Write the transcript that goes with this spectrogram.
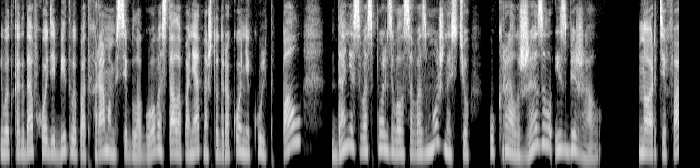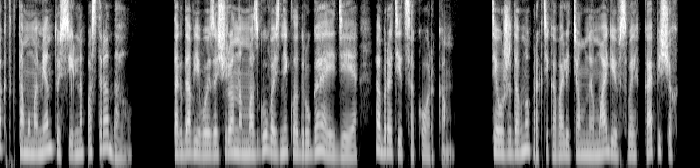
И вот когда в ходе битвы под храмом Всеблагого стало понятно, что драконий культ пал, Данис воспользовался возможностью, украл жезл и сбежал но артефакт к тому моменту сильно пострадал. Тогда в его изощренном мозгу возникла другая идея — обратиться к оркам. Те уже давно практиковали темную магию в своих капищах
